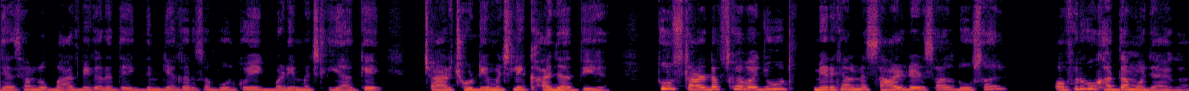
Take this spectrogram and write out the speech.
जैसे हम लोग बात भी कर रहे थे एक दिन की अगर सपोज़ कोई एक बड़ी मछली आके चार छोटी मछली खा जाती है तो स्टार्टअप्स का वजूद मेरे ख्याल में साल डेढ़ साल दो साल और फिर वो खत्म हो जाएगा।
